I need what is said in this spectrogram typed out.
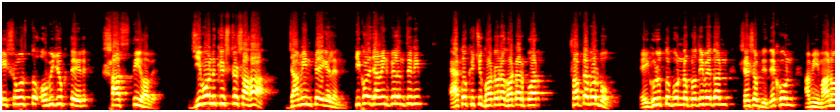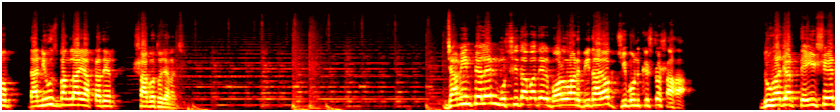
এই সমস্ত অভিযুক্তের শাস্তি হবে। জীবন কৃষ্ণ সাহা জামিন পেয়ে গেলেন। কি করে জামিন পেলেন তিনি? এত কিছু ঘটনা ঘটার পর সবটা বলব। এই গুরুত্বপূর্ণ প্রতিবেদন শেষ অবধি দেখুন। আমি মানব দা নিউজ বাংলায় আপনাদের স্বাগত জানাচ্ছি। জামিন পেলেন মুর্শিদাবাদের বড়োয়ার বিধায়ক জীবন কৃষ্ণ সাহা। দু হাজার তেইশের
